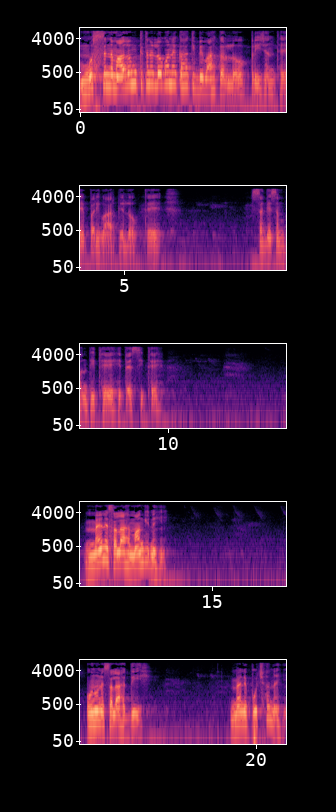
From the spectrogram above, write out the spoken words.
मुझसे न मालूम कितने लोगों ने कहा कि विवाह कर लो परिजन थे, परिवार के लोग थे, सगे संबंधी थे, हितैषी थे। मैंने सलाह मांगी नहीं। उन्होंने सलाह दी। मैंने पूछा नहीं।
